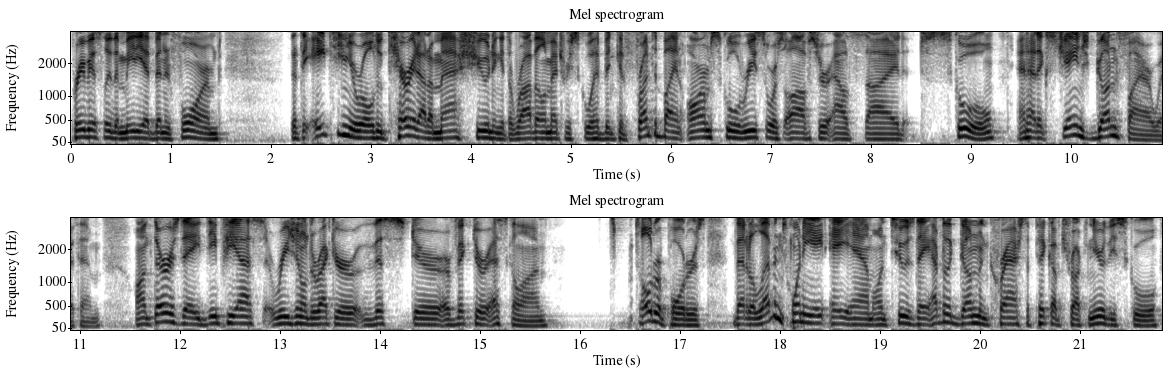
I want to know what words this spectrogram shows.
Previously, the media had been informed that the 18 year old who carried out a mass shooting at the Robb Elementary School had been confronted by an armed school resource officer outside school and had exchanged gunfire with him. On Thursday, DPS Regional Director Victor, or Victor Escalon told reporters that at 11:28 a.m. on Tuesday, after the gunman crashed the pickup truck near the school,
